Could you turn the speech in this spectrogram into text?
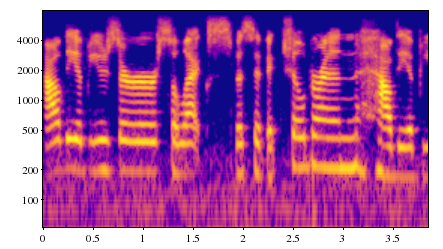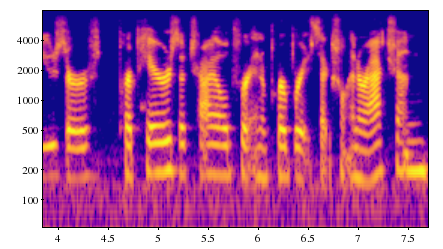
how the abuser selects specific children, how the abuser prepares a child for inappropriate sexual interaction,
